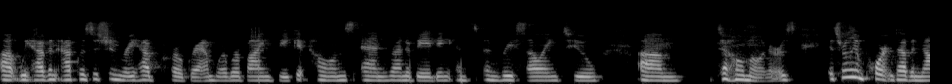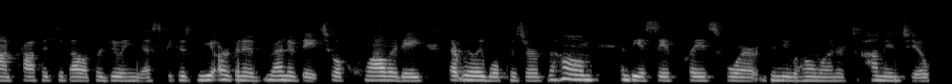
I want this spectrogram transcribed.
uh, we have an acquisition rehab program where we're buying vacant homes and renovating and, and reselling to um, to homeowners. It's really important to have a nonprofit developer doing this because we are going to renovate to a quality that really will preserve the home and be a safe place for the new homeowner to come into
